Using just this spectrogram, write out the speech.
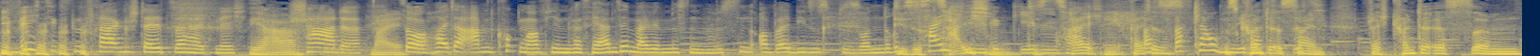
die wichtigsten Fragen stellt sie halt nicht. Ja. Schade. Mei. So, heute Abend gucken wir auf jeden Fall Fernsehen, weil wir müssen wissen, ob er dieses besondere dieses Zeichen, Zeichen gegeben dieses Zeichen. hat. Was, was glauben was Sie, könnte es sein? Vielleicht könnte es, ähm,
